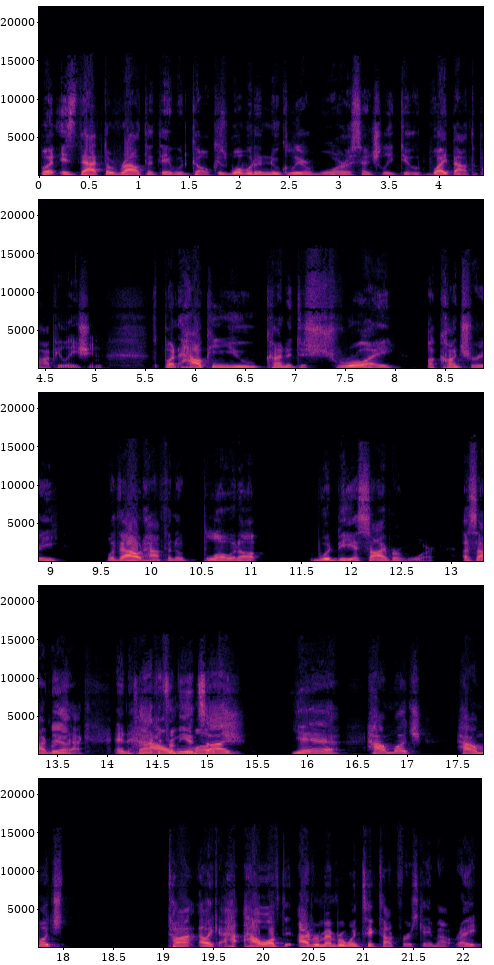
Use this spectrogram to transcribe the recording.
But is that the route that they would go? Because what would a nuclear war essentially do? Wipe out the population. But how can you kind of destroy a country without having to blow it up? Would be a cyber war, a cyber yeah. attack, and Attack how from the much, inside. Yeah, how much? How much time like how often I remember when TikTok first came out, right?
